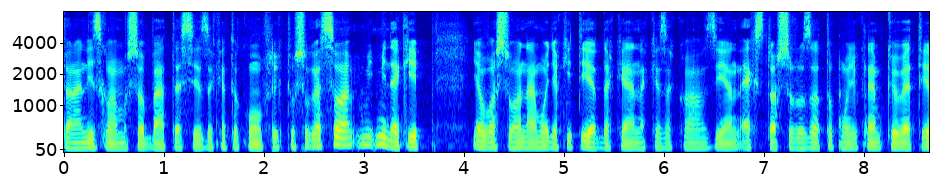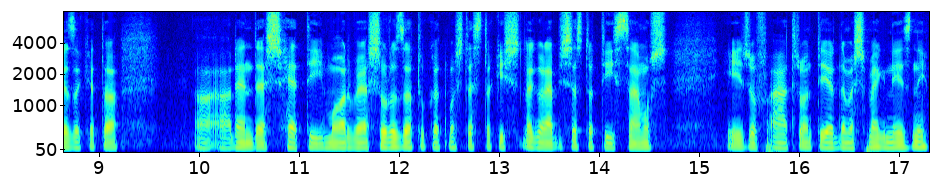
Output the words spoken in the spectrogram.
talán izgalmasabbá teszi ezeket a konfliktusokat. Szóval mindenképp javasolnám, hogy akit érdekelnek ezek az ilyen extra sorozatok, mondjuk nem követi ezeket a, a, a rendes heti Marvel sorozatokat, most ezt a kis, legalábbis ezt a tíz számos Age of ultron érdemes megnézni.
